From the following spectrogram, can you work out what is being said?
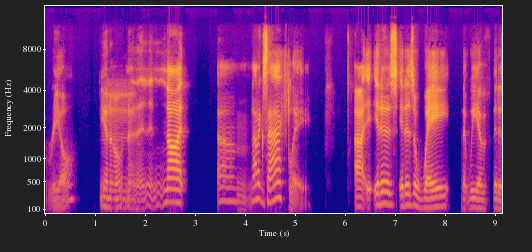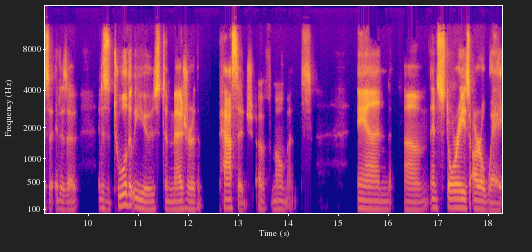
real. You know, mm. n- not um not exactly uh, it is it is a way that we have it is a, it is a it is a tool that we use to measure the passage of moments and um, and stories are a way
